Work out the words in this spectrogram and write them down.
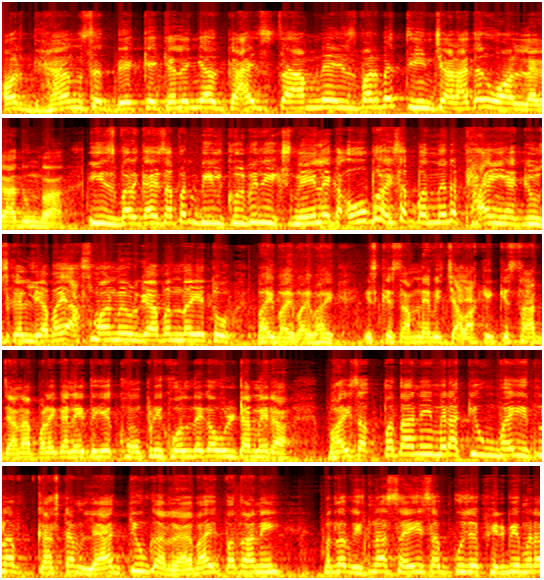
और ध्यान से देख के खेलेंगे। और गाइज़ सामने इस बार मैं तीन चार हज़ार वॉल लगा दूँगा। इस बार गाइज़ अपन बिल्कुल भी रिक्स नहीं लेगा। ओ भाई साहब बंदे ने फ्लाइंग हैक यूज़ कर लिया। भाई, आसमान में उड़ गया बंदा ये तो। भाई भाई भाई भाई, इसके सामने अभी चालाकी के साथ जाना पड़ेगा, नहीं तो ये खोपड़ी खोल देगा उल्टा मेरा। भाई साहब पता नहीं मेरा क्यों, भाई, इतना कस्टम लैग क्यों कर रहा है? भाई, पता नहीं। मतलब इतना सही सब कुछ है फिर भी मेरा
